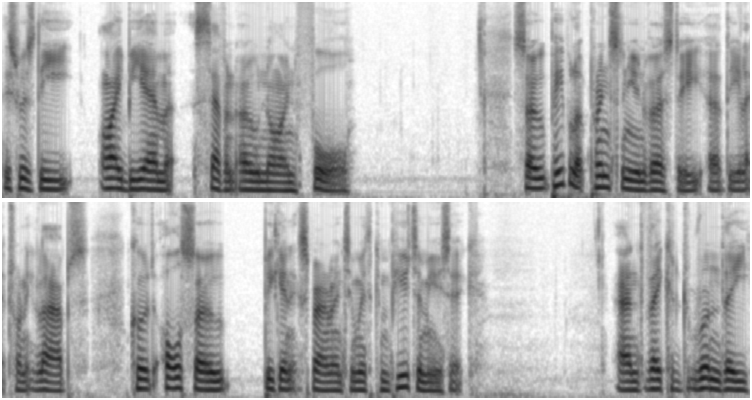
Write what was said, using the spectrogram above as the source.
This was the IBM 7094. So people at Princeton University at the electronic labs could also begin experimenting with computer music and they could run the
